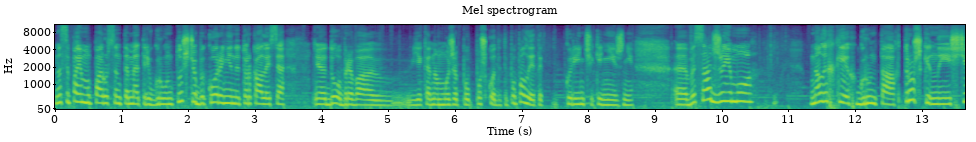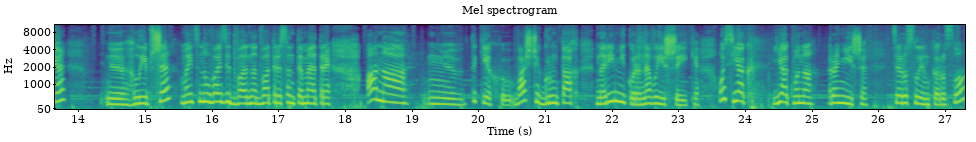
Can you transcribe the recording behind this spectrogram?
Насипаємо пару сантиметрів ґрунту, щоб корені не торкалися е, добрива, яке нам може пошкодити, попалити корінчики ніжні. Е, Висаджуємо на легких ґрунтах трошки нижче. е, Глибше мається на увазі 2 на 2-3 сантиметри, а на м, таких важчих ґрунтах на рівні кореневої шийки. Ось як, як вона раніше, ця рослинка росла.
